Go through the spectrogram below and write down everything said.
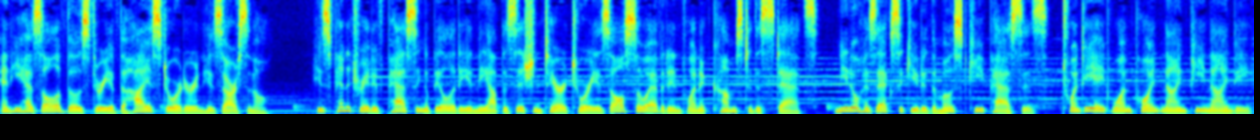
and he has all of those three of the highest order in his arsenal. His penetrative passing ability in the opposition territory is also evident when it comes to the stats. Neto has executed the most key passes, 28 1.9 P90,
